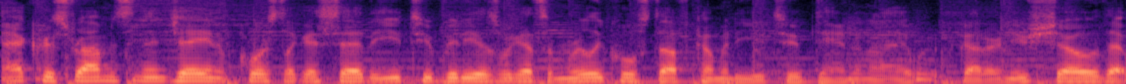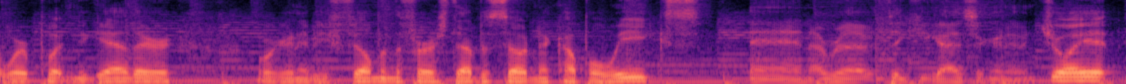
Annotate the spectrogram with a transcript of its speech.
at Chris Robinson NJ. And of course, like I said, the YouTube videos, we got some really cool stuff coming to YouTube. Dan and I, we've got our new show that we're putting together. We're going to be filming the first episode in a couple weeks, and I really think you guys are going to enjoy it.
